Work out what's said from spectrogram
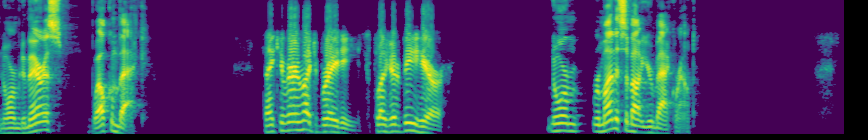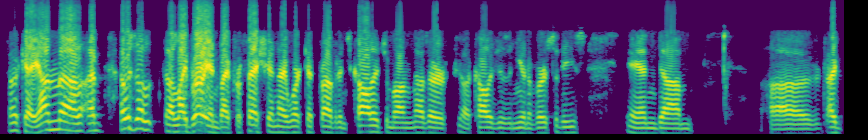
Norm Desmarais, welcome back. Thank you very much, Brady. It's a pleasure to be here. Norm, remind us about your background. Okay, I'm, uh, I'm i was a, a, librarian by profession. I worked at Providence College, among other uh, colleges and universities, and um, uh, I've,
